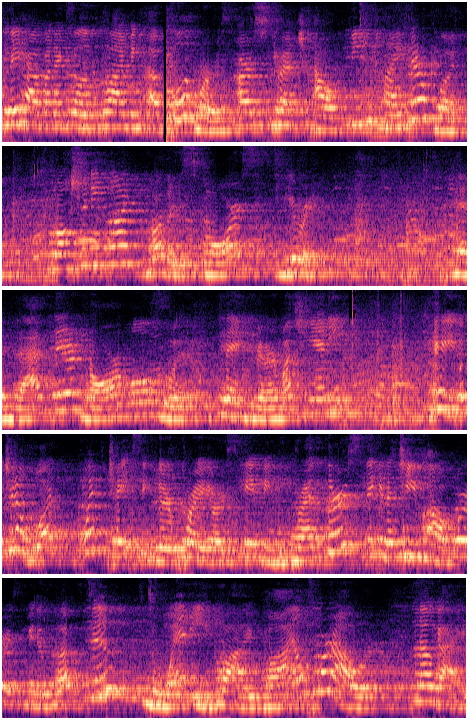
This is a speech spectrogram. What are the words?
They have an excellent climbing ability. Flippers are stretched out behind their butt, functioning like rudders for steering. And that's their normal swim. Thank you very much, Yanni. Hey, but you know what? When chasing their prey or escaping predators, they can achieve a burst speed of up to 25 miles per hour. Now guys,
